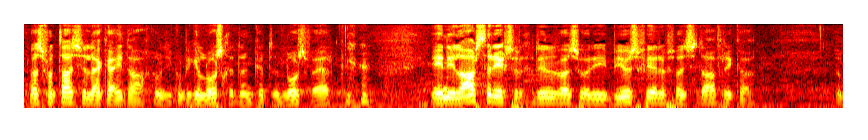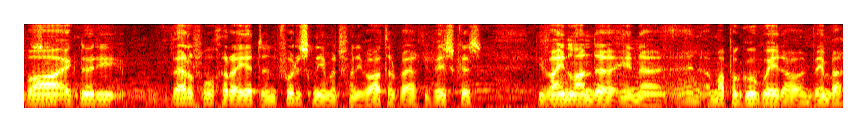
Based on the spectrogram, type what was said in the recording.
Dit was fantasties lekker uitdaging want jy kon 'n bietjie los gedink het en los werk. en die laaste reeks wat gedoen het was oor die biosfeer van Suid-Afrika waar ek nou die wêreldvol gery het en foto's geneem het van die Waterberg, die Weskus, die wynlande en uh, en Mapagubwe daar in Wemba.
